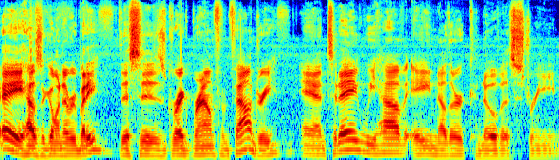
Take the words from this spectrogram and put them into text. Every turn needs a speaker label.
Speaker 1: Hey, how's it going, everybody? This is Greg Brown from Foundry, and today we have another Kanova stream.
